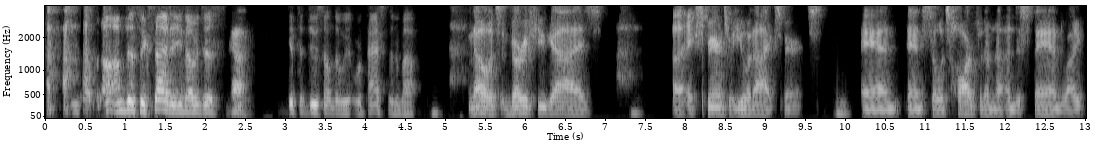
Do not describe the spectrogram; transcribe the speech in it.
you know, I'm just excited, you know, we just yeah. get to do something we're passionate about. No, it's very few guys uh, experience what you and I experience, mm-hmm. and and so it's hard for them to understand like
